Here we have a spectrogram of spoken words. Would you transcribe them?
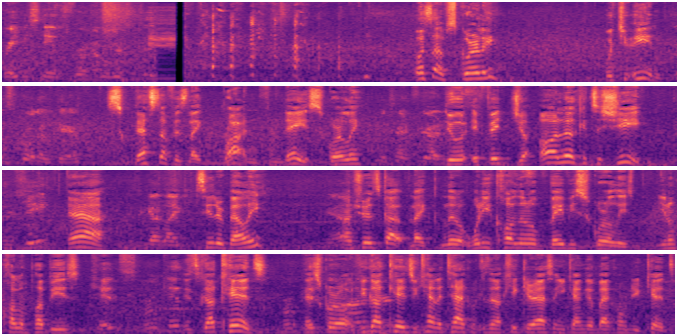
Rabies stands for I'm allergic to the What's up, squirrely? What you eating? Squirrel over there. S- That stuff is like rotten from days, squirrely. I'm gonna try to figure out. Dude, if it ju- oh look, it's a she. Is it a she? Yeah, got like? see their belly? Yeah. I'm sure it's got like little. What do you call little baby squirrelies? You don't call them puppies. Kids, squirrel kids. It's got kids. Squirrel Hey kids squirrel, if you got here? kids, you can't attack because then I'll kick your ass and you can't get back home to your kids.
